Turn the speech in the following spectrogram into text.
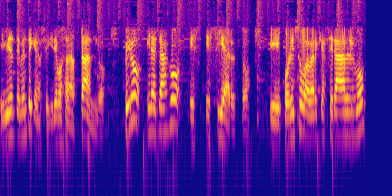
evidentemente que nos seguiremos adaptando. Pero el hallazgo es, es cierto, Eh, por eso va a haber que hacer algo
